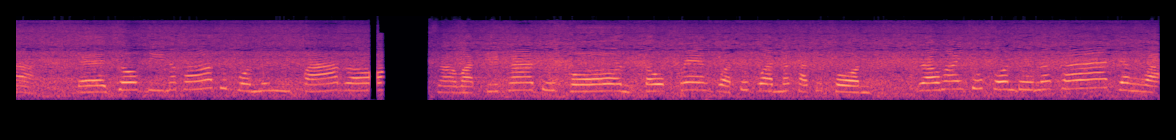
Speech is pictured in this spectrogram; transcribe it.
ค่ะ แต่โชคดีนะคะ ทุกคนไม่มีฟ้าร้องสวัสดีค่ะทุกคน ตกแรงกว่าทุกวันนะคะ ทุกคน เราให้ทุกคนดูนะคะ จังหวะ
